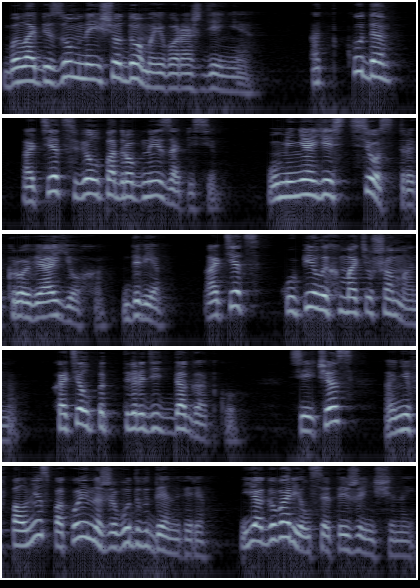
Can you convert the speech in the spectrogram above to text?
была безумна еще до моего рождения. Откуда? Отец вел подробные записи. У меня есть сестры крови Айоха. Две. Отец купил их мать у шамана. Хотел подтвердить догадку. Сейчас они вполне спокойно живут в Денвере. Я говорил с этой женщиной.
